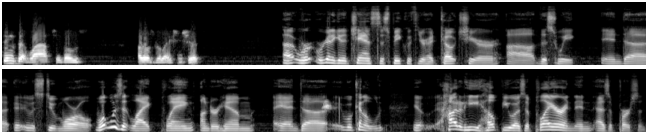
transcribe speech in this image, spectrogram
things that last are those are those relationships. Uh, we're we're going to get a chance to speak with your head coach here uh, this week and uh, it was Stu Morrill. What was it like playing under him, and uh, what kind of you know how did he help you as a player and, and as a person?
